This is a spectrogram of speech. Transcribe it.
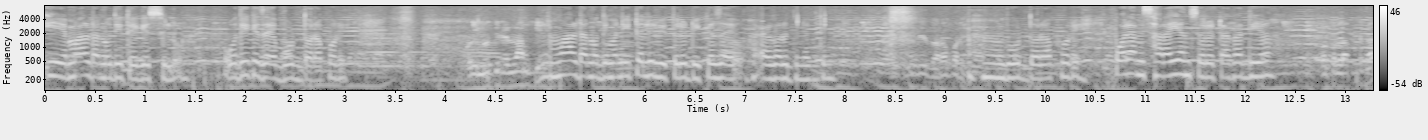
ইয়ে মালদা নদীতে গেছিল। ওদিকে যায় বোট ধরা পড়ে। মালদা নদী মানে ইটালির ভিতরে ঢুকে যায় এগারো দিনের দিন। বোট ধরা পড়ে। পরে আমি সারাই আনছি ওরে টাকা দিয়া। কত লাখ টাকা?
